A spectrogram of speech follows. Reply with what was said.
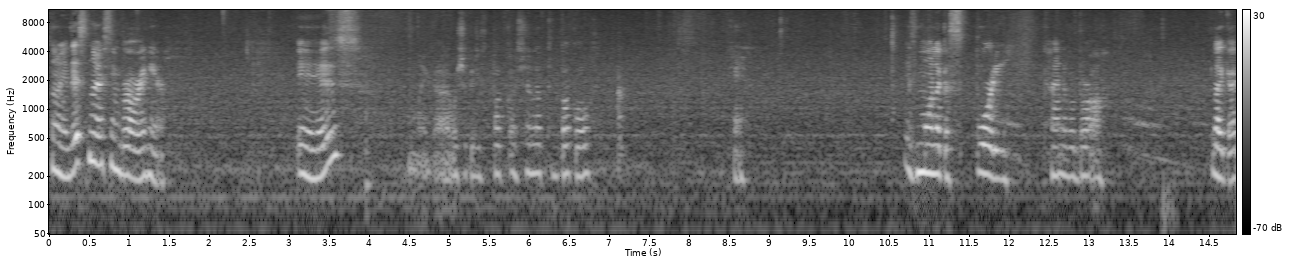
So anyway, this nursing bra right here is, oh my god, I wish I could just buckle, I should have left the buckle. Okay. It's more like a sporty kind of a bra. Like I,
